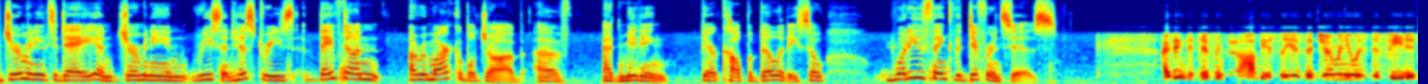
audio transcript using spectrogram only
Germany today and Germany in recent histories, they've done a remarkable job of admitting their culpability. So, what do you think the difference is? I think the difference, obviously, is that Germany was defeated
